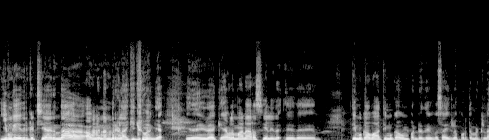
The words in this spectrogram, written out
இவங்க எதிர்க்கட்சியா இருந்தா அவங்க நண்பர்கள் ஆக்கிக்குவாங்க இது இது கேவலமான அரசியல் இது. இது திமுகவும் அதிமுகவும் பண்றது விவசாயிகளை பொறுத்த மட்டும் இல்ல.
